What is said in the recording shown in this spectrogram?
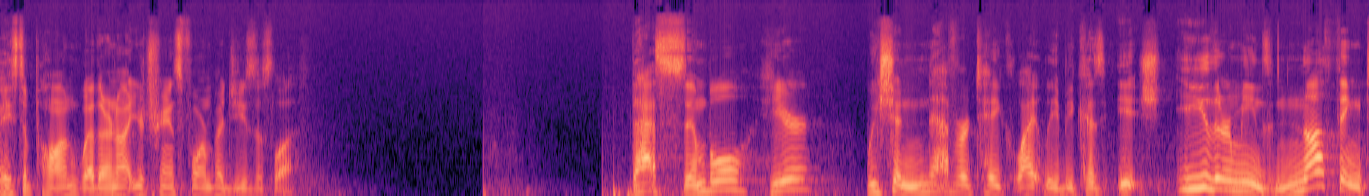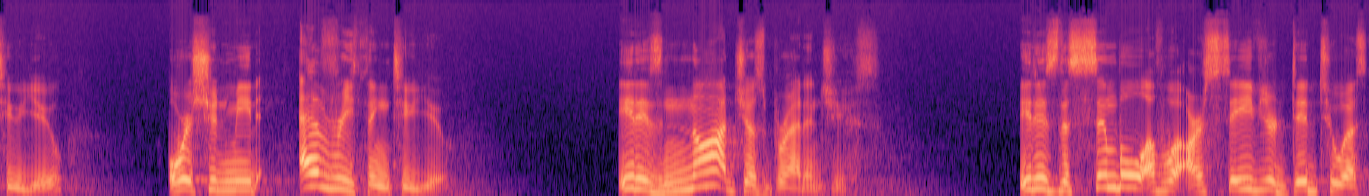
Based upon whether or not you're transformed by Jesus' love. That symbol here, we should never take lightly because it either means nothing to you or it should mean everything to you. It is not just bread and juice. It is the symbol of what our Savior did to us,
